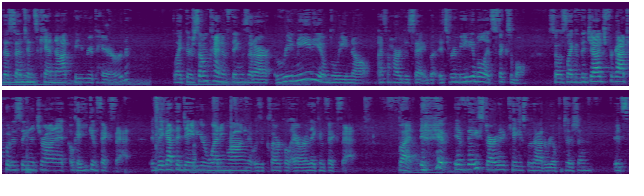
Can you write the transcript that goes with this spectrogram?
The sentence cannot be repaired. Like there's some kind of things that are remediably null. That's hard to say, but it's remediable. It's fixable. So it's like if the judge forgot to put a signature on it, okay, he can fix that. If they got the date of your wedding wrong and it was a clerical error, they can fix that. But if, if they started a case without a real petition, it's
